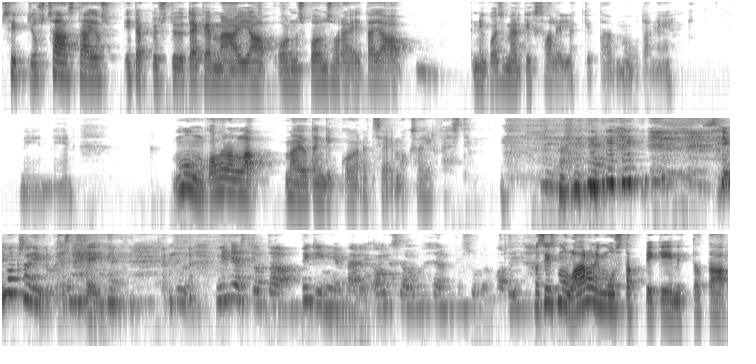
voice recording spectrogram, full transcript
sitten just säästää, jos itse pystyy tekemään ja on sponsoreita ja niin kuin esimerkiksi salillekin tai muuta, niin, niin, niin mun kohdalla mä jotenkin koen, että se ei maksa hirveästi. Se ei maksa hirveästi. Ei. Mites tota, bikinien väri, onko se ollut helppo sulle valita? No siis mullahan oli musta bikinit tota,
